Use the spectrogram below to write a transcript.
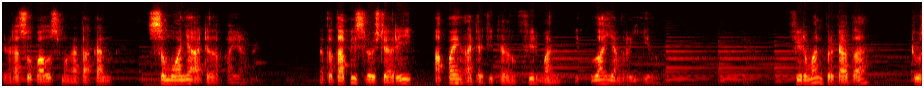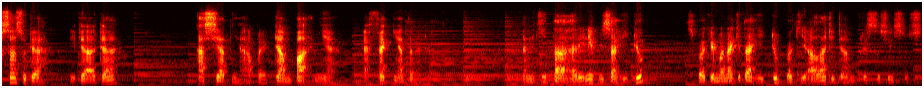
Ya, Rasul Paulus mengatakan semuanya adalah bayangan. Nah, tetapi saudara-saudari, apa yang ada di dalam firman itulah yang real. Ya. Firman berkata, dosa sudah tidak ada khasiatnya, apa ya, dampaknya, efeknya terhadap. Dan kita hari ini bisa hidup sebagaimana kita hidup bagi Allah di dalam Kristus Yesus.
